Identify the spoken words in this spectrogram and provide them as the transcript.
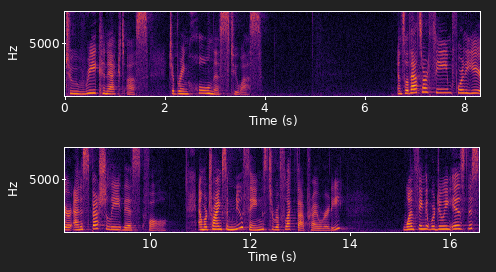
to reconnect us, to bring wholeness to us. And so that's our theme for the year, and especially this fall. And we're trying some new things to reflect that priority. One thing that we're doing is this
